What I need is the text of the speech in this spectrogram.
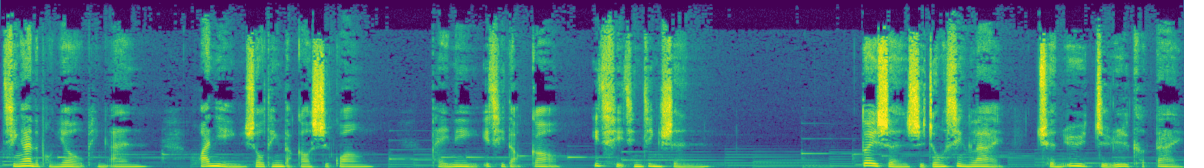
亲爱的朋友，平安！欢迎收听祷告时光，陪你一起祷告，一起亲近神。对神始终信赖，痊愈指日可待。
